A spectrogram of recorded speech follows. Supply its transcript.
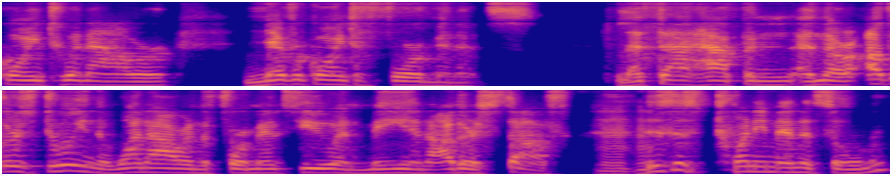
going to an hour never going to four minutes. Let that happen and there are others doing the one hour and the four minutes you and me and other stuff. Mhm. this is 20 minutes only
